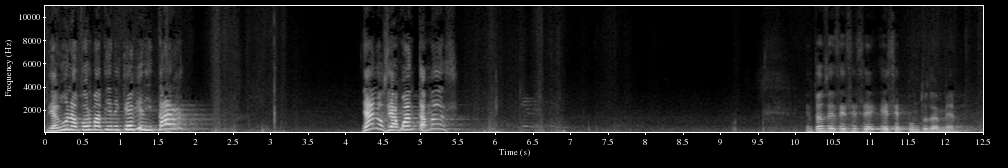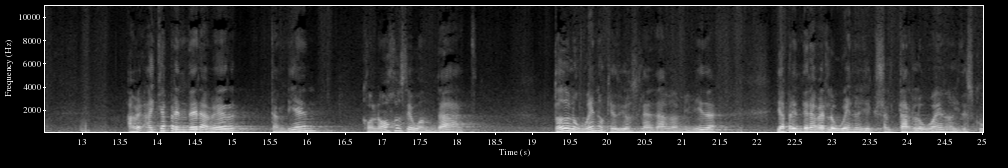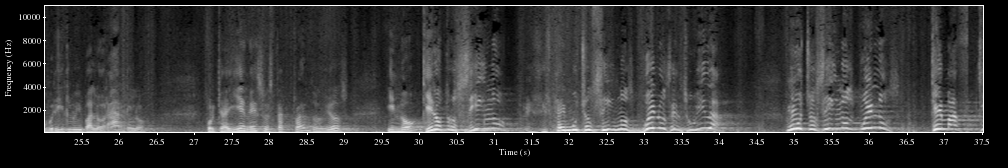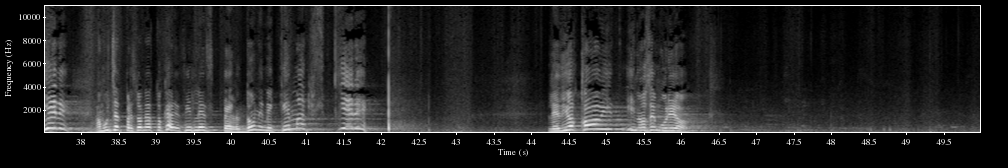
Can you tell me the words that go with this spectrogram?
de alguna forma tiene que gritar. Ya no se aguanta más. Entonces es ese, ese punto también. Hay que aprender a ver también con ojos de bondad todo lo bueno que Dios le ha dado a mi vida y aprender a ver lo bueno y exaltar lo bueno y descubrirlo y valorarlo. Porque ahí en eso está actuando Dios. Y no, quiere otro signo. Es que hay muchos signos buenos en su vida. Muchos signos buenos. ¿Qué más quiere? A muchas personas toca decirles, perdóneme, ¿qué más quiere? Le dio COVID y no se murió.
